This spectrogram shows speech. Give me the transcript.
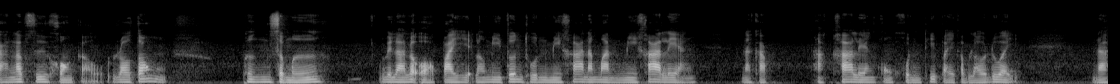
การรับซื้อของเก่าเราต้องพึงเสมอ เวลาเราออกไปเรามีต้นทุนมีค่าน้ำมันมีค่าแรงนะครับหักค่าแรงของคนที่ไปกับเราด้วยนะ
